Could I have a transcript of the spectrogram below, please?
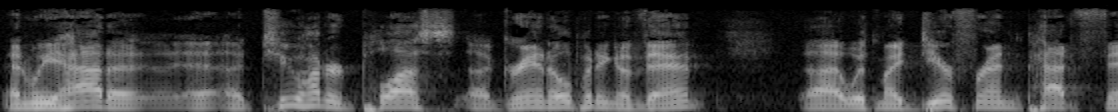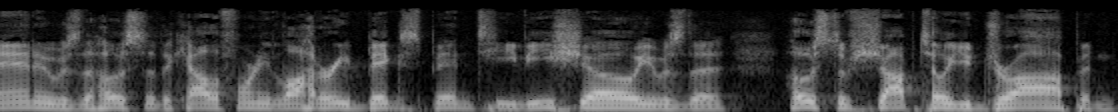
And we had a, a 200 plus uh, grand opening event uh, with my dear friend Pat Finn, who was the host of the California Lottery Big Spin TV show. He was the host of Shop Till You Drop and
